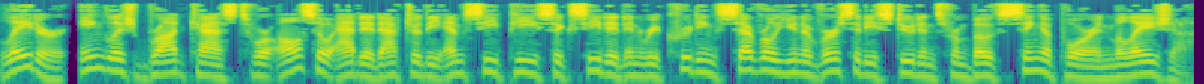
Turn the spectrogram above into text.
Later, English broadcasts were also added after the MCP succeeded in recruiting several university students from both Singapore and Malaysia.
